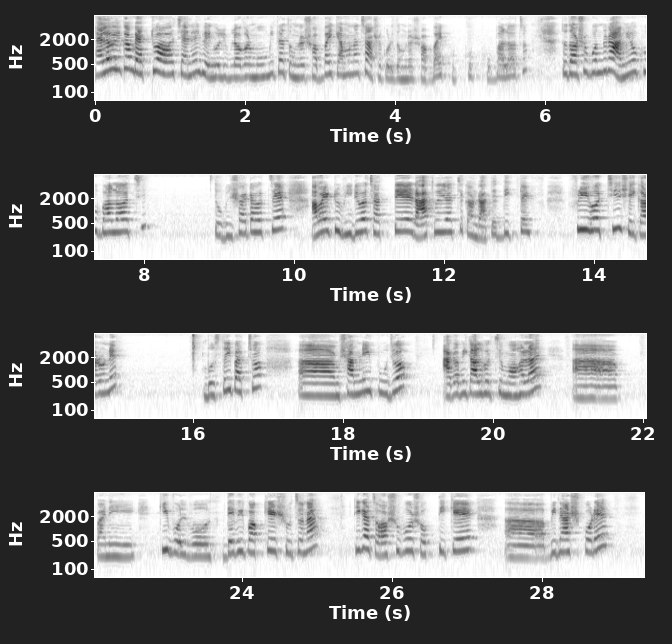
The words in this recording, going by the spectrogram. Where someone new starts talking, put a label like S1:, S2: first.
S1: Hello welcome back to our channel Bengali blogger Moumita তোমরা সবাই কেমন আছো? আশা করি তোমরা সবাই খুব খুব খুব ভালো আছো। তো দর্শক বন্ধুরা, আমিও খুব ভালো আছি। তো বিষয়টা হচ্ছে, আমার একটু ভিডিও ছাড়তে রাত হয়ে যাচ্ছে, কারণ রাতের দিকটাই ফ্রি হচ্ছি, সেই কারণে বুঝতেই পারছ সামনেই পুজো, আগামীকাল হচ্ছে মহালয় মানে কি বলব দেবী পক্ষের সূচনা। ঠিক আছে, অশুভ শক্তিকে বিনাশ করে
